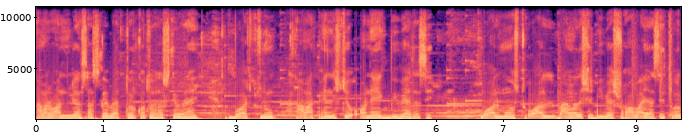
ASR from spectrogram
আমার ওয়ান মিলিয়ন সাবস্ক্রাইবার তোর কত সাবস্ক্রাইবার ভাই বট নুপ আমার ফ্যান লিস্টে অনেক ভিভিয়াস আছে। অলমোস্ট অল বাংলাদেশের ভিভিয়াস সবাই আছে। তোর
